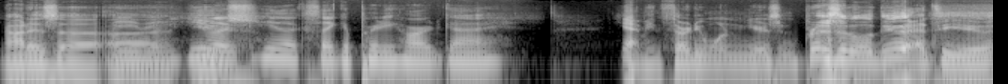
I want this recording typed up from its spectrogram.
not as a uh, Maybe. he look, he looks like a pretty hard guy. Yeah, I mean, 31 years in prison will do that to you.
